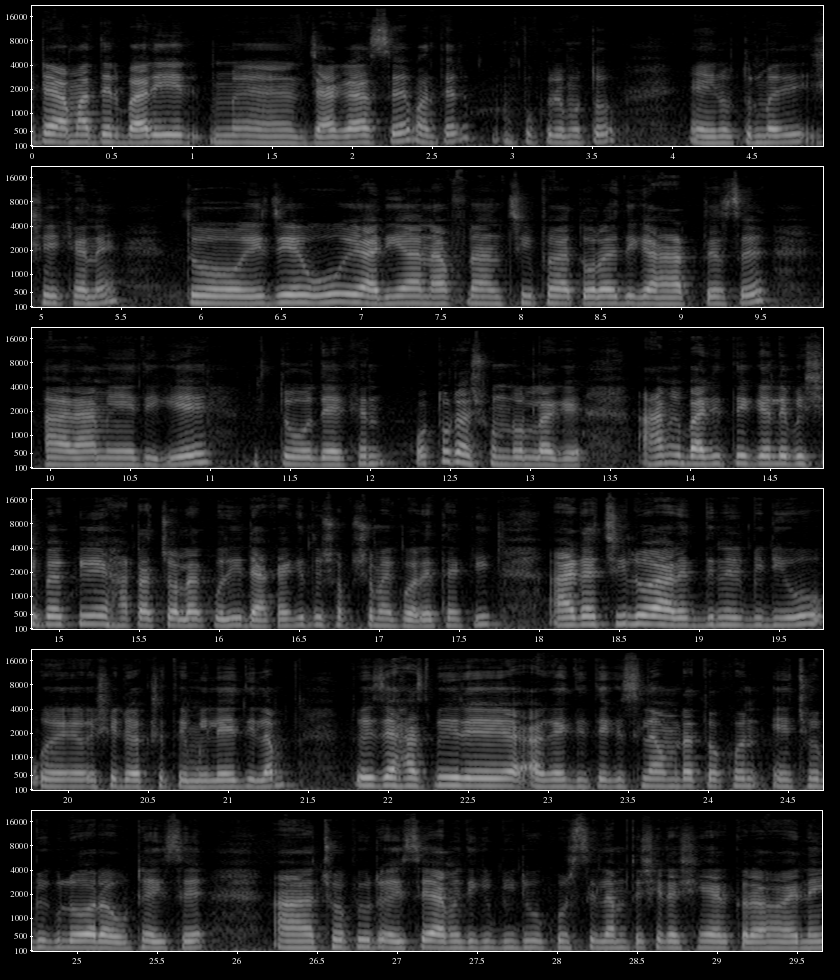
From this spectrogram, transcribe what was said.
এটা আমাদের বাড়ির জায়গা আছে আমাদের পুকুরের মতো, এই নতুন বাড়ি সেইখানে। তো এই যে ওই আরিয়ান আফরান সিফাত ওরা এদিকে হাঁটতেছে। আর আমি এদিকে তো দেখেন কতটা সুন্দর লাগে। আমি বাড়িতে গেলে বেশিরভাগই হাঁটা চলা করি ঢাকা কিন্তু সবসময় ঘরে থাকি। আর এটা ছিল আরেক দিনের ভিডিও সেটা একসাথে মিলিয়ে দিলাম। তো এই যে হাসবির আগায় দিতে গেছিলাম আমরা, তখন এই ছবিগুলো ওরা উঠাইছে। ছবি উঠাইছে আমি দেখি ভিডিও করছিলাম, তো সেটা শেয়ার করা হয় নাই।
